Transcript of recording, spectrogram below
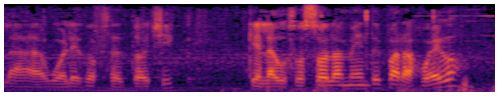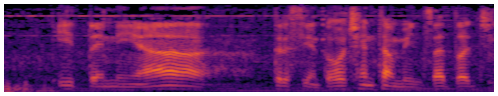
la Wallet of Satoshi, que la uso solamente para juegos, y tenía 380 mil Satoshi.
